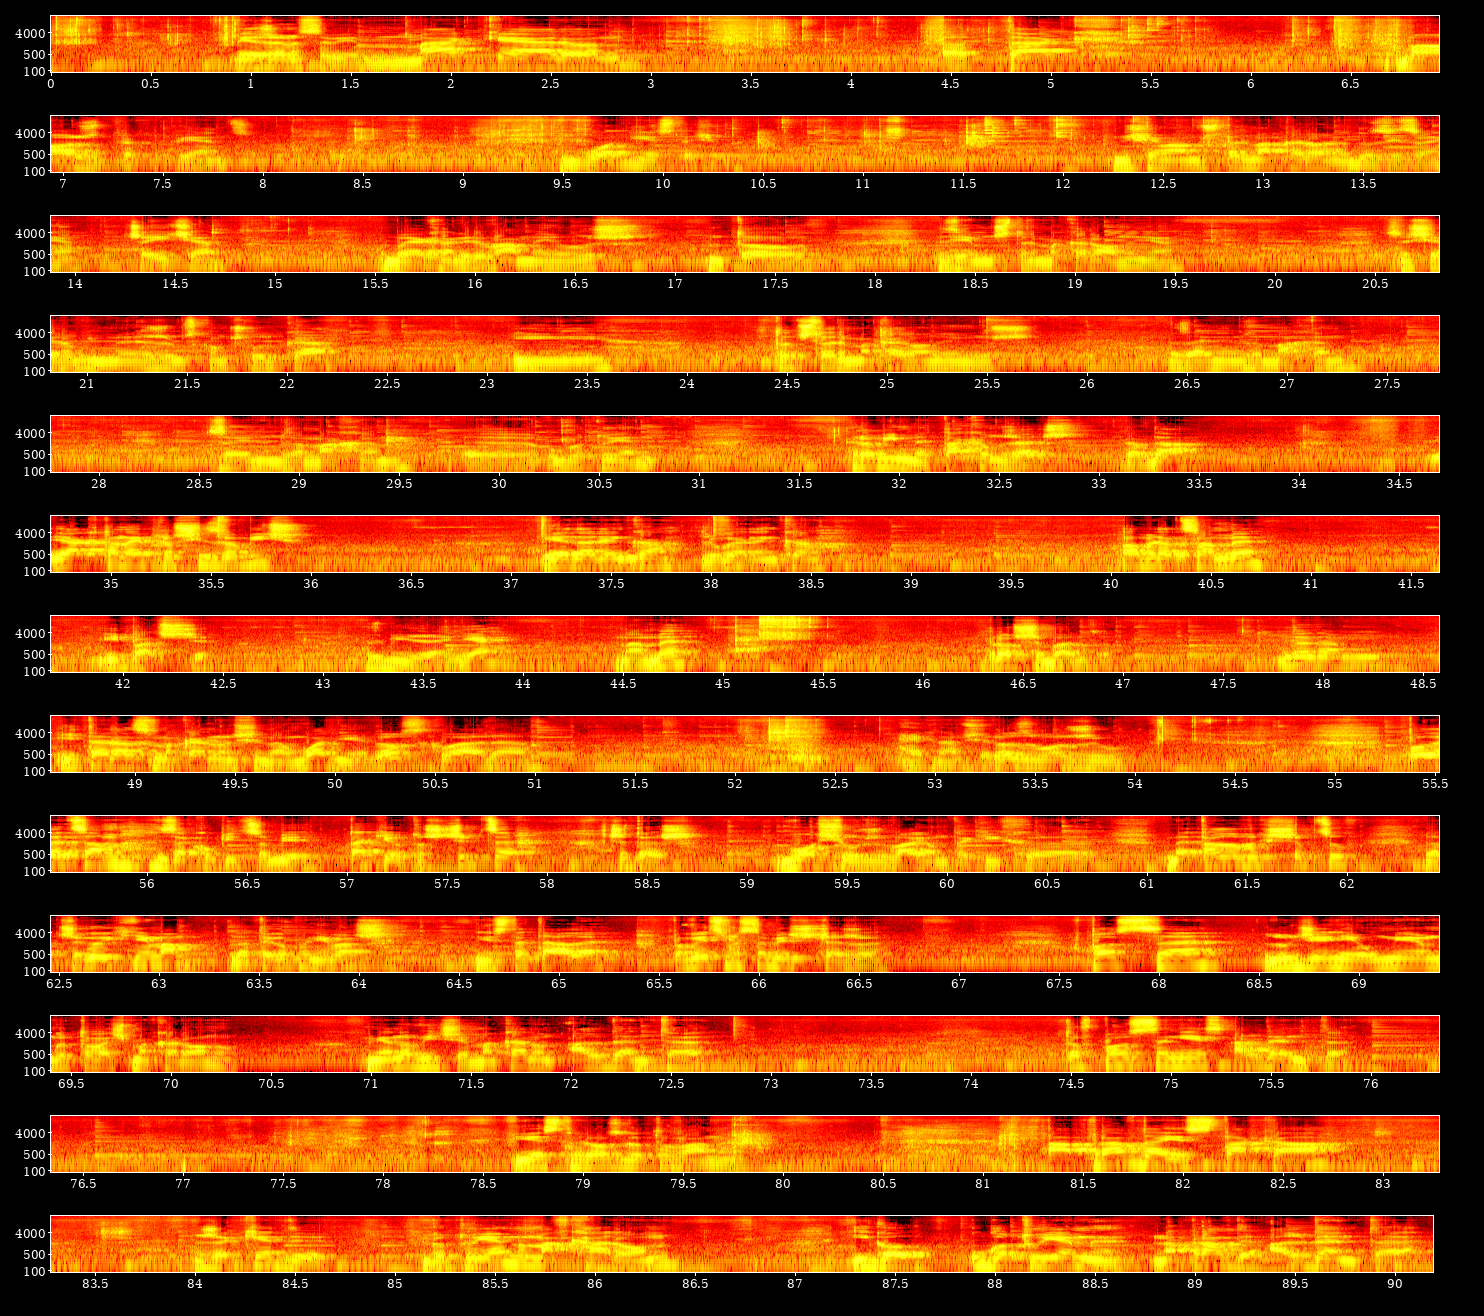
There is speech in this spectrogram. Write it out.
Bierzemy sobie makaron. O tak. Może trochę więcej. Głodni jesteśmy. Dzisiaj mam cztery makarony do zjedzenia. Czejcie? Bo jak nagrywamy już, no to zjemy cztery makarony, nie? W sensie robimy rzymską czwórkę i to cztery makarony już za jednym zamachem za jednym zamachem yy, ugotujemy. Robimy taką rzecz, prawda? Jak to najprościej zrobić? Jedna ręka, druga ręka. Obracamy i patrzcie. Zbliżenie. Mamy. Proszę bardzo. Dodam. I teraz makaron się nam ładnie rozkłada. Jak nam się rozłożył. Polecam zakupić sobie takie oto szczypce, czy też Włosi używają takich e, metalowych szczypców. Dlaczego ich nie mam? Dlatego, ponieważ niestety, ale powiedzmy sobie szczerze, w Polsce ludzie nie umieją gotować makaronu. Mianowicie makaron al dente to w Polsce nie jest al dente. Jest rozgotowany. A prawda jest taka, że kiedy gotujemy makaron i go ugotujemy naprawdę al dente,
